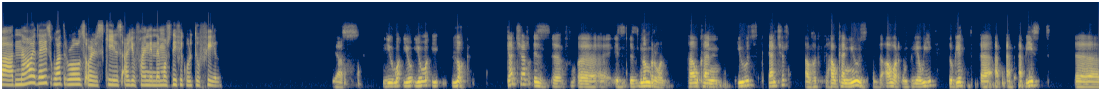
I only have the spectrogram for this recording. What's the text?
But nowadays, what roles or skills are you finding the most difficult to fill? Yes, you you you you- look. Culture is uh, uh, is is number one. How can use culture? How how can use the, our employee to get uh, a, a, a uh,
